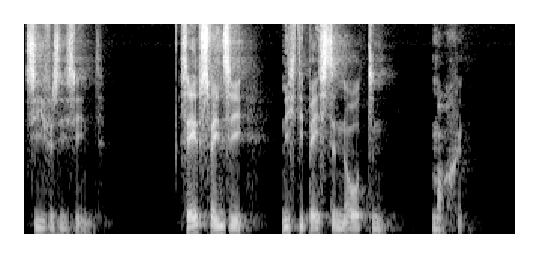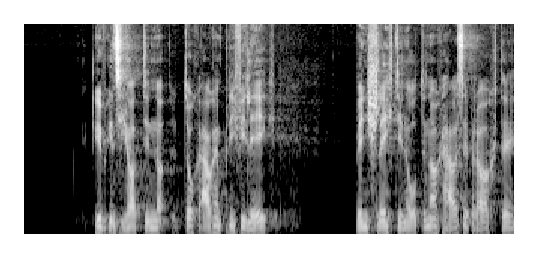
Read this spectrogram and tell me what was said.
sie für sie sind. Selbst wenn sie nicht die besten Noten machen. Übrigens, ich hatte doch auch ein Privileg, wenn ich schlechte Noten nach Hause brachte,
